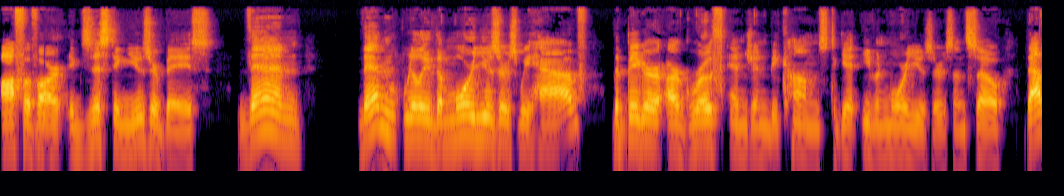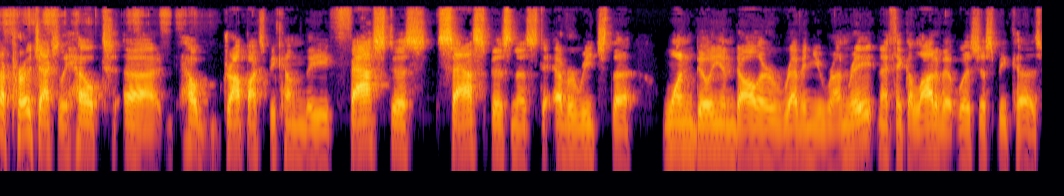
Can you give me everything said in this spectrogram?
off of our existing user base then then really the more users we have the bigger our growth engine becomes to get even more users. And so that approach actually helped uh, help dropbox become the fastest saas business to ever reach the $1 billion revenue run rate. And I think a lot of it was just because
